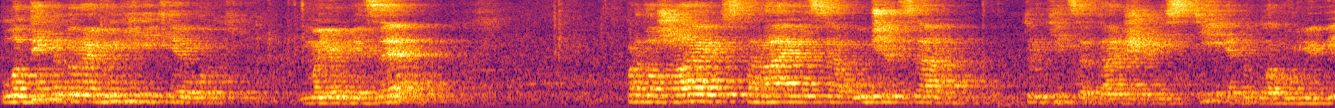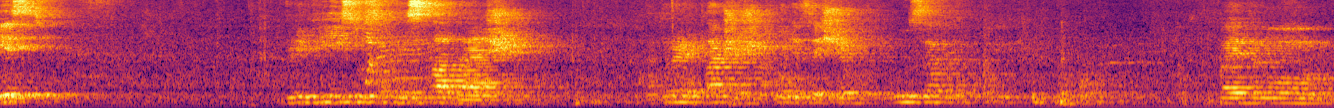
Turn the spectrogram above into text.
Плоды, которые вы видите вот в моем лице, продолжают, стараются, учатся трудиться дальше, нести эту благую весть в любви Иисуса Христа дальше, которые также находятся еще в узах. Поэтому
